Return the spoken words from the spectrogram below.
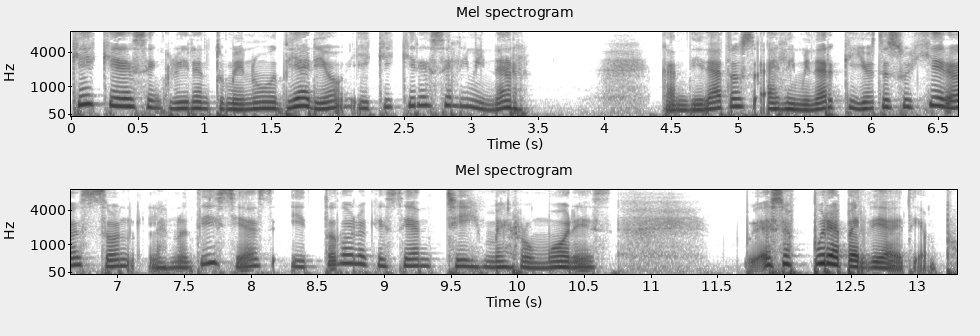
qué quieres incluir en tu menú diario y qué quieres eliminar. Candidatos a eliminar que yo te sugiero son las noticias y todo lo que sean chismes, rumores. Eso es pura pérdida de tiempo.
